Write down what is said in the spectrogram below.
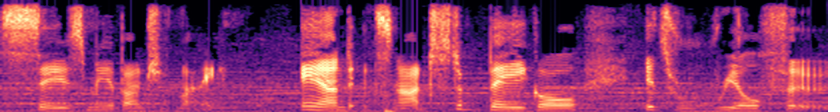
saves me a bunch of money. And it's not just a bagel, it's real food.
